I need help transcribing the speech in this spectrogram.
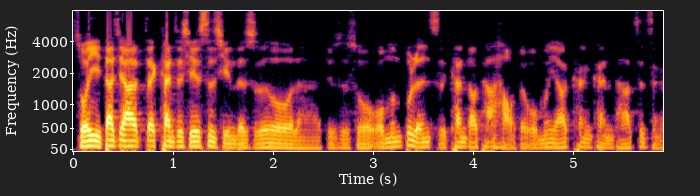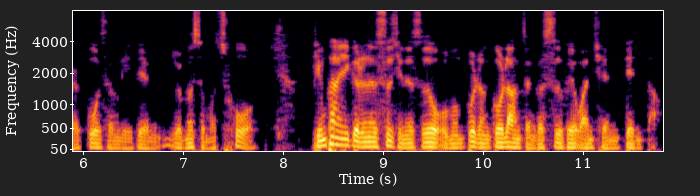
所以大家在看这些事情的时候呢，就是说，我们不能只看到他好的，我们要看看他这整个过程里边有没有什么错。评判一个人的事情的时候，我们不能够让整个是非完全颠倒。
